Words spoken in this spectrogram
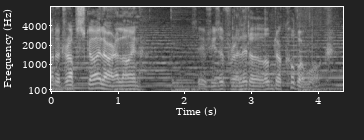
Ought to drop Skylar a line. See if she's up for a little undercover work.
